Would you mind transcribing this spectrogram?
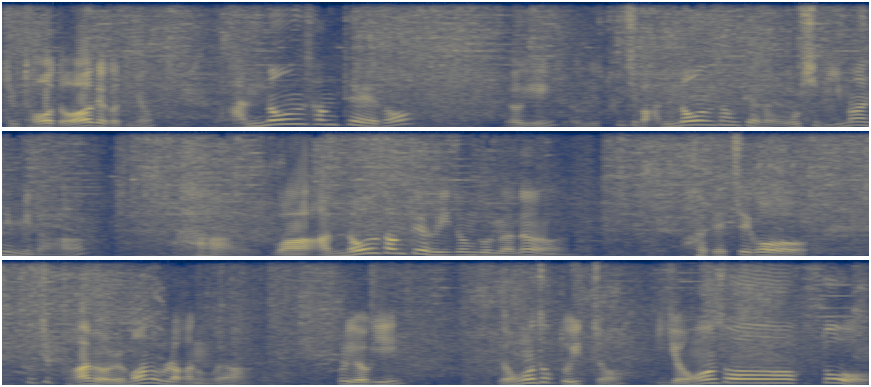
지금 더 넣어야 되거든요. 안 넣은 상태에서 여기 여기 수집 안 넣은 상태에서 52만입니다. 와안 넣은 상태에서 이 정도면은 와 대체 이거 수집 다음에 얼마나 올라가는 거야 그리고 여기 영원석도 있죠? 이 영원석도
